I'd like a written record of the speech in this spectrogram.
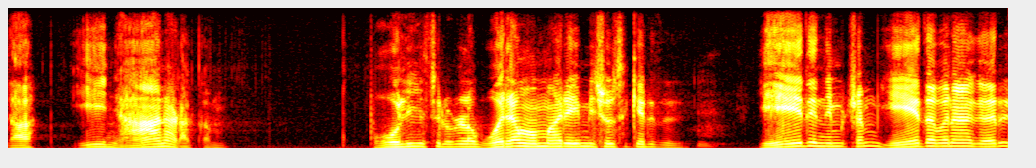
ദാ ഈ ഞാനടക്കം പോലീസിലുള്ള ഒരമ്മമാരെയും വിശ്വസിക്കരുത്. ഏത് നിമിഷം ഏതവനാ കയറി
